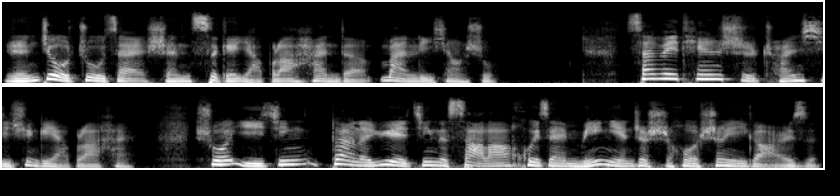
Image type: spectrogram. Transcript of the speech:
仍旧住在神赐给亚伯拉罕的曼利橡树。三位天使传喜讯给亚伯拉罕，说已经断了月经的萨拉会在明年这时候生一个儿子，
